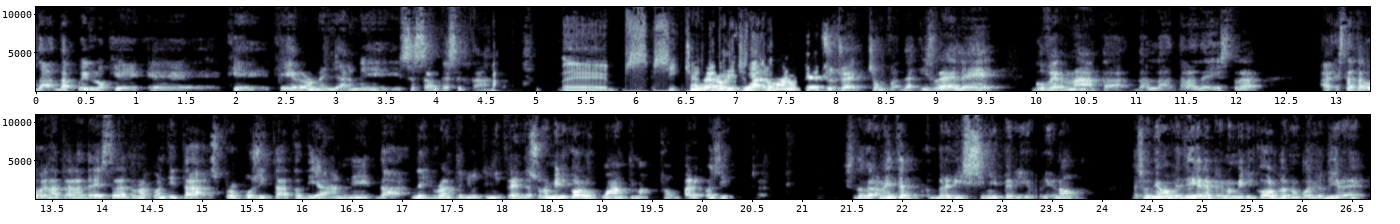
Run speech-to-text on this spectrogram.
da, da, quello che, eh, che, che, erano negli anni 60 e 70. Eh, sì, certo. Hanno rischiato, ma hanno perso. Cioè, un, Israele è governata dalla, dalla destra, è stata governata dalla destra da una quantità spropositata di anni da, nel, durante gli ultimi 30, adesso non mi ricordo quanti, ma insomma, pare quasi stati veramente brevissimi periodi, no? Adesso andiamo a vedere perché non mi ricordo e non voglio dire.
